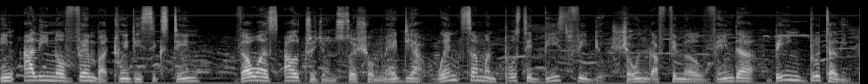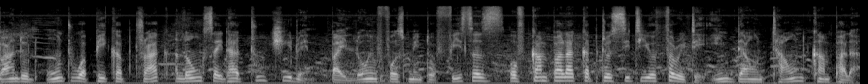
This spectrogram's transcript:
In early November 2016, there was outrage on social media when someone posted this video showing a female vendor being brutally bundled onto a pickup truck alongside her two children by law enforcement officers of Kampala Capital City Authority in downtown Kampala.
